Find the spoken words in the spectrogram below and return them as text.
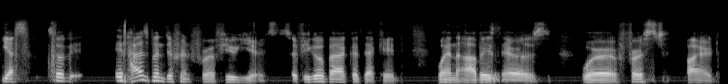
Yes. So it has been different for a few years. So if you go back a decade when Abe's arrows were first fired,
